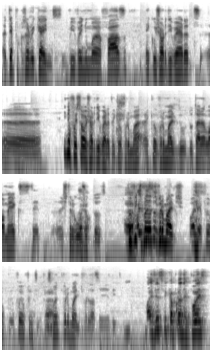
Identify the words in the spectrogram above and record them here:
Até porque os Hurricanes vivem numa fase em que o Jordi Barrett. Uh, e não foi só o Jordi Barrett, aquele, vermelho, aquele vermelho do, do Tyrell Lomax estragou o jogo todo. É, foi um fim de semana de vermelhos. Olha, foi um, foi um fim de é. semana de vermelhos, verdade seja dito. Mas isso fica para depois.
